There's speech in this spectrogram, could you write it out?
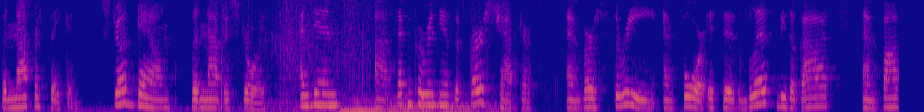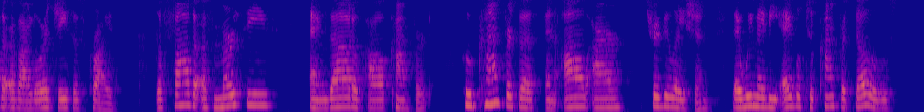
but not forsaken, struck down but not destroyed. And then uh, 2 Corinthians, the first chapter, and verse 3 and 4, it says, Blessed be the God and Father of our Lord Jesus Christ, the Father of mercies and God of all comfort, who comforts us in all our tribulation, that we may be able to comfort those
